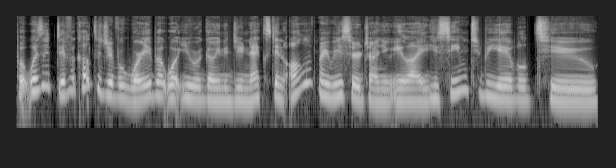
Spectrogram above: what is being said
But was it difficult? Did you ever worry about what you were going to do next? In all of my research on you, Eli, you seem to be able to,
